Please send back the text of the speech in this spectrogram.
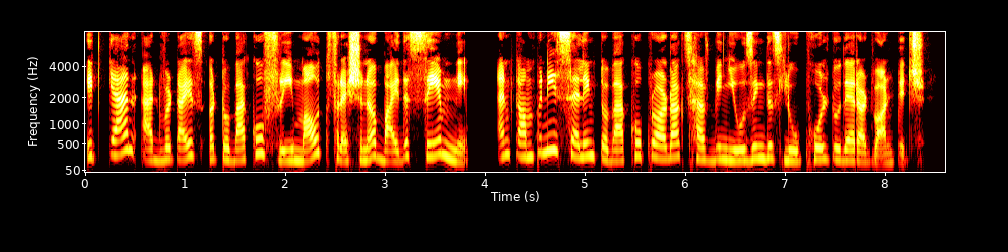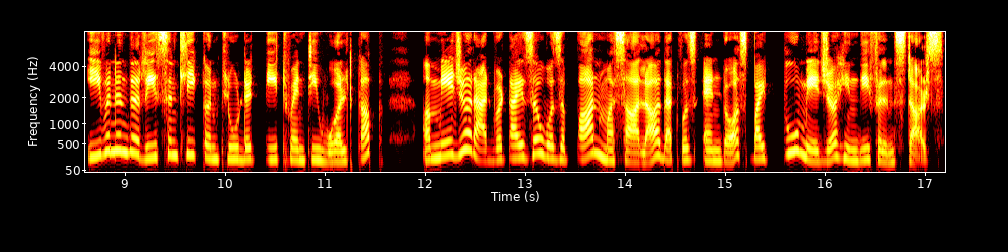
it can advertise a tobacco free mouth freshener by the same name. And companies selling tobacco products have been using this loophole to their advantage. Even in the recently concluded T20 World Cup, a major advertiser was a pan masala that was endorsed by two major Hindi film stars.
